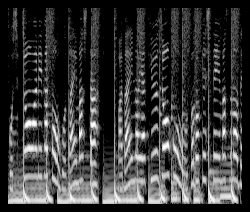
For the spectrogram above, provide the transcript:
ご視聴ありがとうございました。話題の野球情報をお届けしていますので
